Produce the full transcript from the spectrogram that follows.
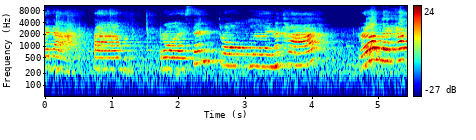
กระดาษตามรอยเส้นตรงเลยนะคะ เริ่มเลยค่ะ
